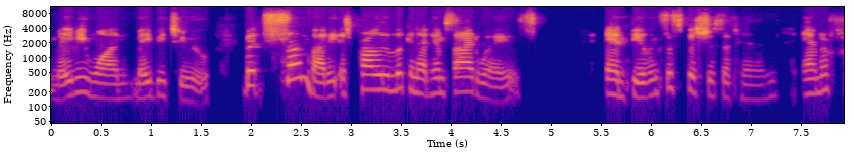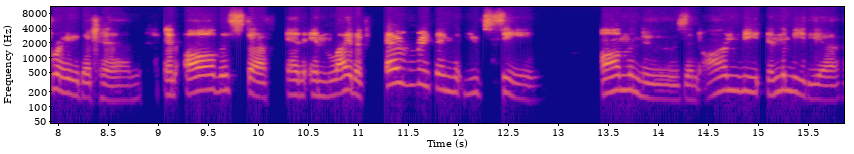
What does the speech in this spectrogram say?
maybe one, maybe two, but somebody is probably looking at him sideways and feeling suspicious of him and afraid of him and all this stuff. And in light of everything that you've seen on the news and on me in the media,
